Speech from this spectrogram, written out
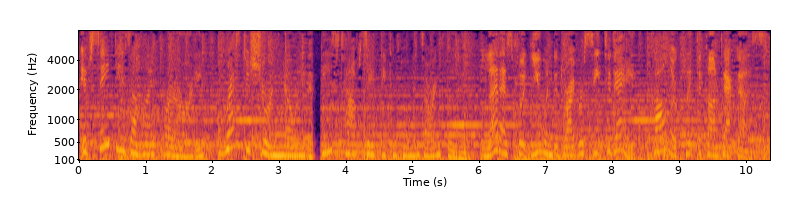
If safety is a high priority, rest assured knowing that these top safety components are included. Let us put you in the driver's seat today. Call or click to contact us.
